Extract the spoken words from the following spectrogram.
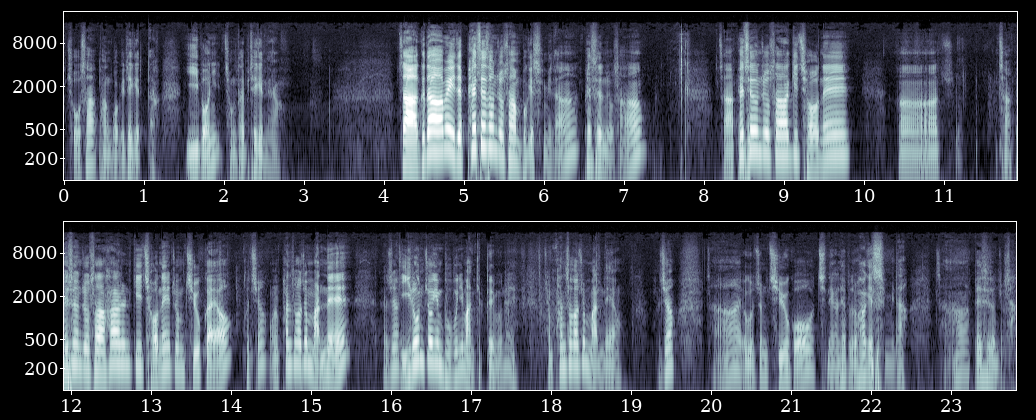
조사 방법이 되겠다. 2번이 정답이 되겠네요. 자, 그 다음에 이제 폐쇄선 조사 한번 보겠습니다. 폐쇄선 조사. 자, 폐쇄선 조사하기 전에 어, 자, 폐쇄선 조사하기 전에 좀 지울까요? 그렇죠? 오늘 판서가 좀 많네. 그렇죠? 이론적인 부분이 많기 때문에 좀 판서가 좀 많네요. 그죠? 자, 이거 좀 지우고 진행을 해보도록 하겠습니다. 자, 폐쇄선 조사.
